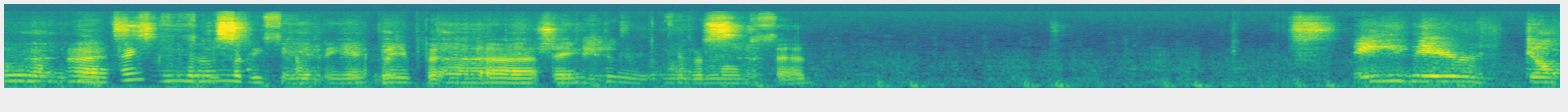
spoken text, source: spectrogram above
Uh, I think somebody's getting at me, but uh, they shouldn't because I'm almost dead. Stay there. Don't.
